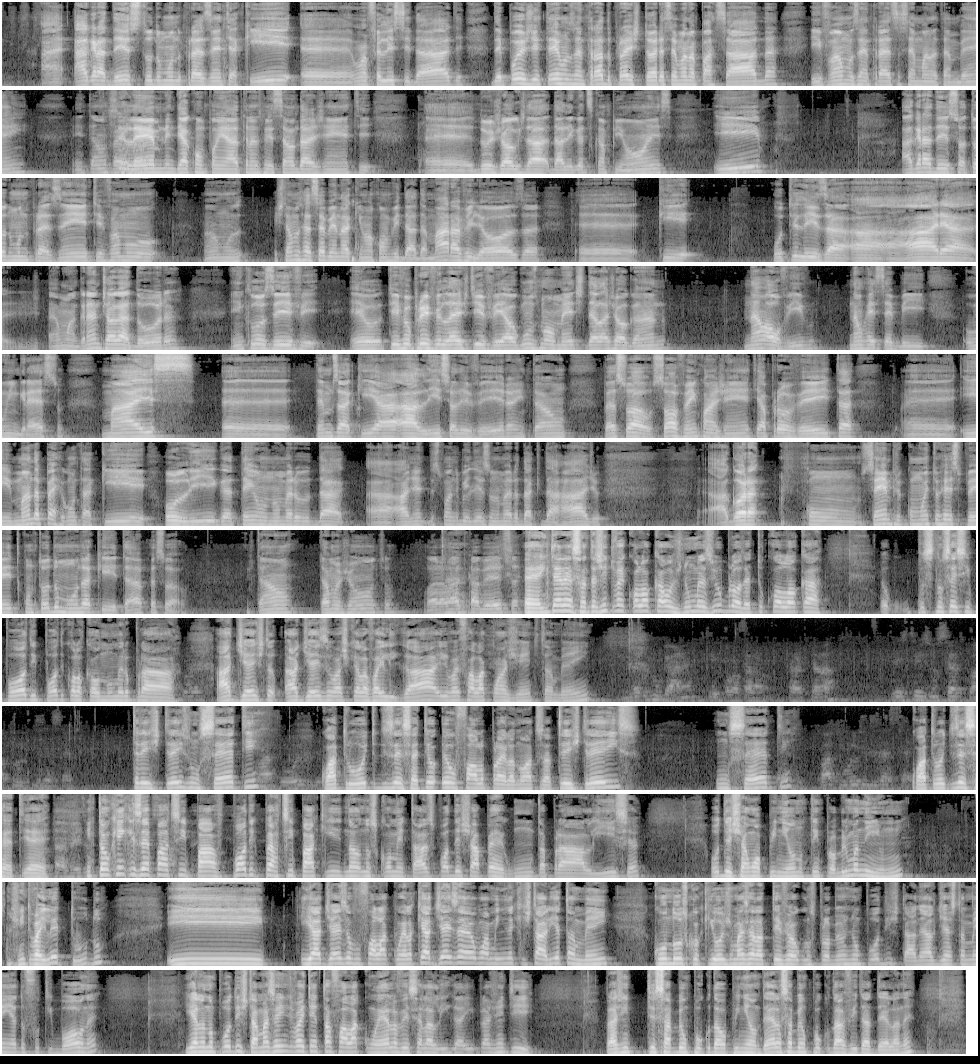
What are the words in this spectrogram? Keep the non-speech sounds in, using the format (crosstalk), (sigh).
agradeço todo mundo presente aqui. É uma felicidade. Depois de termos entrado para a história semana passada e vamos entrar essa semana também. Então se Verdade. lembrem de acompanhar a transmissão da gente é, dos jogos da, da Liga dos Campeões. E agradeço a todo mundo presente. Vamos, vamos, estamos recebendo aqui uma convidada maravilhosa é, que utiliza a, a área, é uma grande jogadora. Inclusive, eu tive o privilégio de ver alguns momentos dela jogando, não ao vivo, não recebi o ingresso, mas é, temos aqui a, a Alice Oliveira. Então, pessoal, só vem com a gente, aproveita. é, e manda pergunta aqui ou liga, tem um número da. A, a gente disponibiliza o número daqui da rádio. Agora, com sempre com muito respeito com todo mundo aqui, tá, pessoal? Então, tamo junto. Bora lá de cabeça. É interessante, a gente vai colocar os números, viu, brother? Tu coloca. eu não sei se pode, pode colocar o número pra. A Jazz, a Jazz, eu acho que ela vai ligar e vai falar com a gente também. 3317 4817. Eu, eu falo pra ela no WhatsApp 3317 4817, é. Então quem quiser participar, pode participar aqui nos comentários, pode deixar pergunta pra Alicia ou deixar uma opinião, não tem problema nenhum. A gente vai ler tudo. E, e a Jazz, eu vou falar com ela, que a Jazz é uma menina que estaria também conosco aqui hoje, mas ela teve alguns problemas, não pôde estar, né? A Jazz também é do futebol, né? E ela não pôde estar, mas a gente vai tentar falar com ela, ver se ela liga aí pra gente, pra gente ter- saber um pouco da opinião dela, saber um pouco da vida dela, né?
